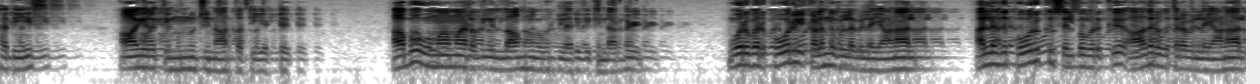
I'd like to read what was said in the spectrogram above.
ஹதீஸ் ஆயிரத்தி முன்னூற்றி நாற்பத்தி எட்டு. அபு உமாமா ரவி அல்லாஹும் அவர்கள் அறிவிக்கின்றார்கள் ஒருவர் போரில் கலந்து கொள்ளவில்லையானால் அல்லது போருக்கு செல்பவருக்கு ஆதரவு தரவில்லையானால்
